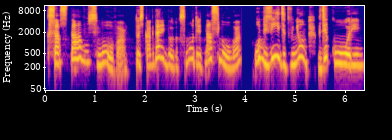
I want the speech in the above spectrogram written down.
к составу слова. То есть, когда ребенок смотрит на слово, он видит в нем, где корень,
